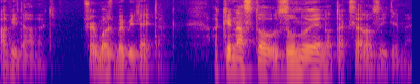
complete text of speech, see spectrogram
a vydávať? Však môžeme byť aj tak. A keď nás to zunuje, no tak sa rozídeme.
